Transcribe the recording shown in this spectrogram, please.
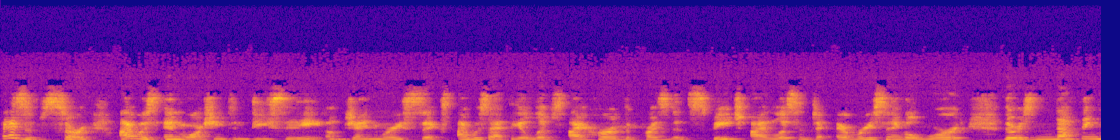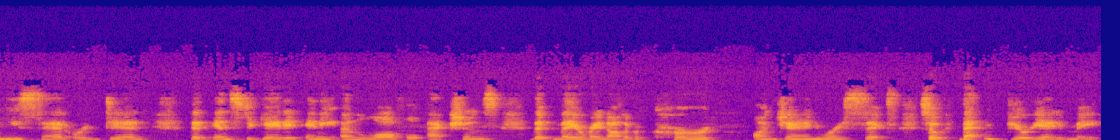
That is absurd. I was in Washington, D.C. on January 6th. I was at the ellipse. I heard the president's speech. I listened to every single word. There is nothing he said or did that instigated any unlawful actions that may or may not have occurred on January 6th. So that infuriated me.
